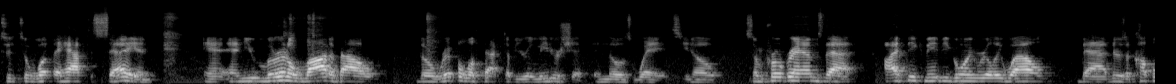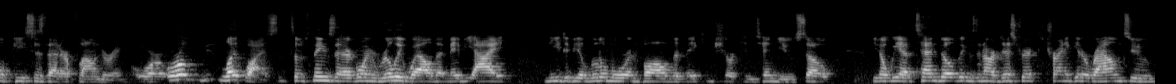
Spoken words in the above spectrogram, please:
to, to what they have to say, and, and and you learn a lot about the ripple effect of your leadership in those ways. You know, some programs that I think may be going really well that there's a couple pieces that are floundering or or likewise some things that are going really well that maybe I need to be a little more involved in making sure continue. So, you know, we have 10 buildings in our district trying to get around to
